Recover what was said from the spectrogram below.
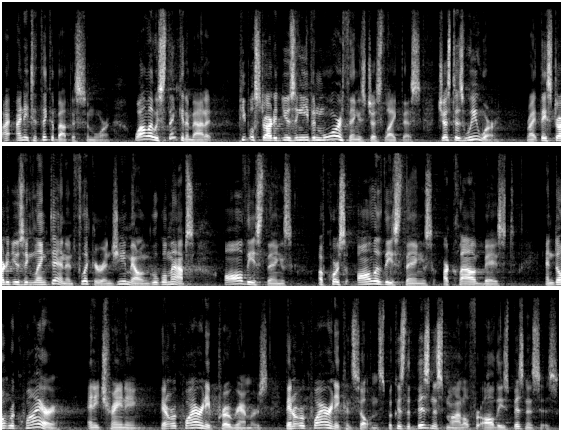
I, I, need to think about this some more. While I was thinking about it, people started using even more things just like this, just as we were, right? They started using LinkedIn and Flickr and Gmail and Google Maps. All these things, of course, all of these things are cloud-based and don't require any training. They don't require any programmers. They don't require any consultants because the business model for all these businesses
